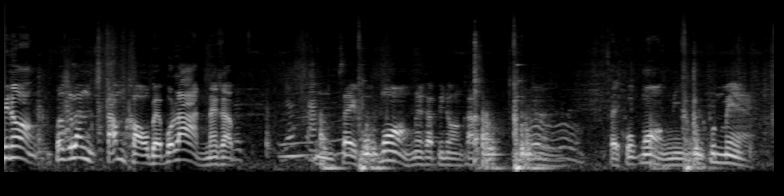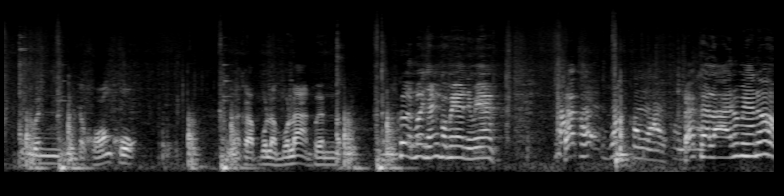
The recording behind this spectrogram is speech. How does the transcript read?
พี่น้องเพิ่นกำลังตำเข่าแบบโบราณนะครับอืมใส่โคกหม่องนะครับ พี่น้องครับใส่โคกหม่องนี่คือคุณแม่เพิ่นเจ้าของโคกนะครับโบราณโบราณเพิ่นเพื่อนมาหยังกับแม่นี่แม่รักรักกระไรรักคาลายเนาะแม่เนาะ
